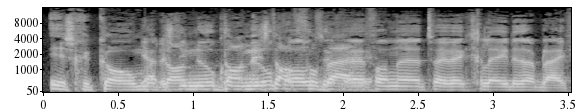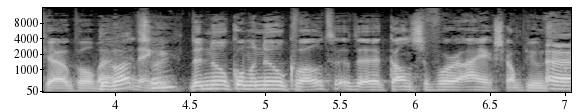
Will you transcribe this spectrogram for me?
is gekomen, Ja, dus dan, die 0,0 dan is dat quote voorbij. eh, van eh, twee weken geleden, daar blijf jij ook wel bij, De wat, denk ik. De 0,0 quote, de kansen voor Ajax kampioenschap. Eh,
